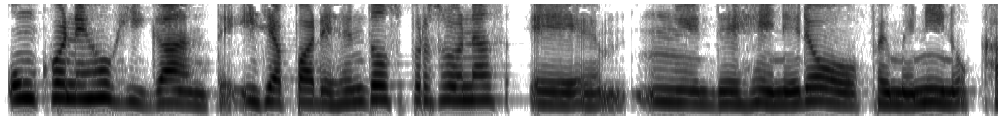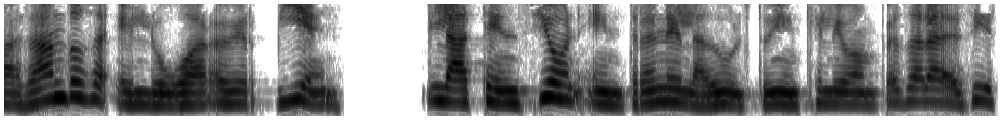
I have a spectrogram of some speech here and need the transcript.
un conejo gigante y si aparecen dos personas eh, de género femenino casándose, él lo va a ver bien. La atención entra en el adulto y en que le va a empezar a decir,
